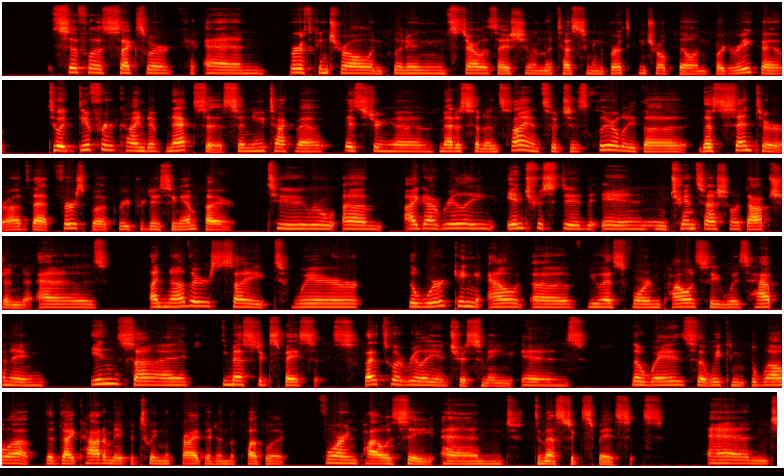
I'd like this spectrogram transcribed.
syphilis, sex work, and birth control, including sterilization and the testing of the birth control pill in Puerto Rico, to a different kind of nexus. And you talk about history of medicine and science, which is clearly the the center of that first book, Reproducing Empire, to um, I got really interested in transnational adoption as another site where the working out of U.S. foreign policy was happening inside domestic spaces. That's what really interests me is the ways that we can blow up the dichotomy between the private and the public, foreign policy and domestic spaces. And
